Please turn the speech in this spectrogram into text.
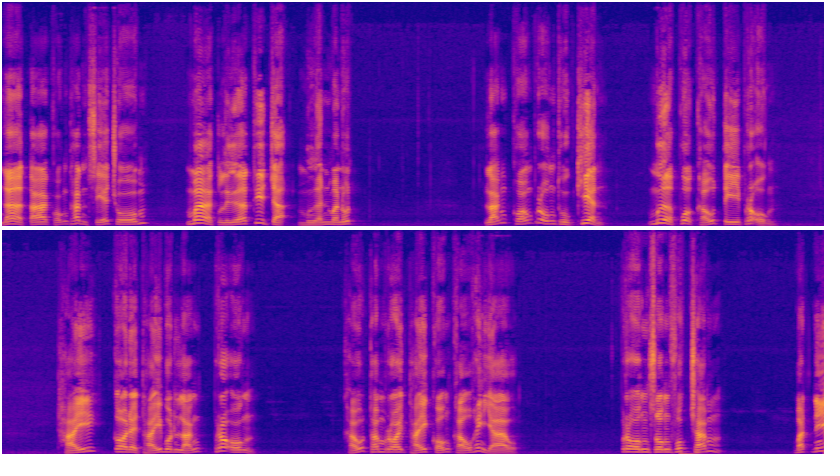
หน้าตาของท่านเสียโฉมมากเหลือที่จะเหมือนมนุษย์ หลังของพระองค์ถูกเคี่ยนเมื่อพวกเขาตีพระองค์ ไถก็ได้ไถบนหลังพระองค์ เขาทำรอยไถของเขาให้ยาว พระองค์ทรงฟกช้ำบัดนี้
